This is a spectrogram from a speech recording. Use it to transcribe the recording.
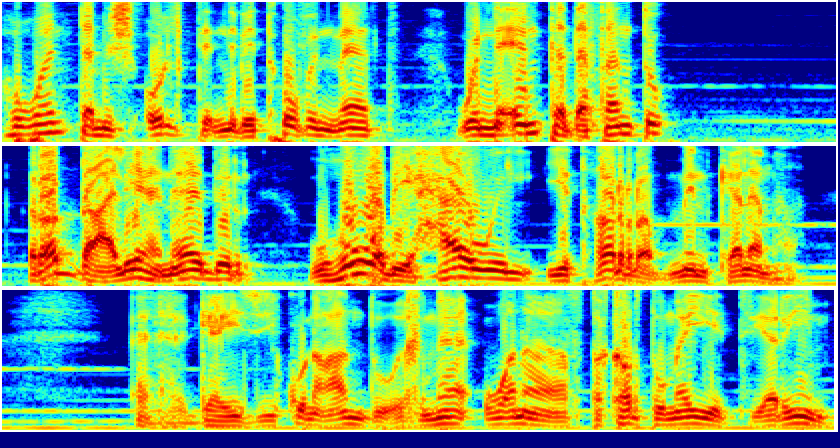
هو أنت مش قلت إن بيتهوفن مات وإن أنت دفنته؟ رد عليها نادر وهو بيحاول يتهرب من كلامها. جايز يكون عنده إغماء وأنا افتكرته ميت يا ريم.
